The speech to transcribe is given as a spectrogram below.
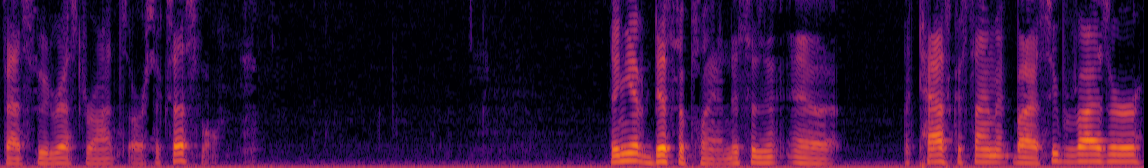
fast food restaurants are successful. Then you have discipline. This is a, a task assignment by a supervisor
